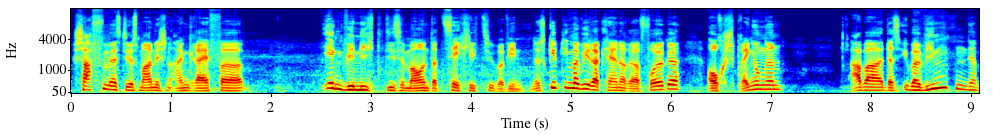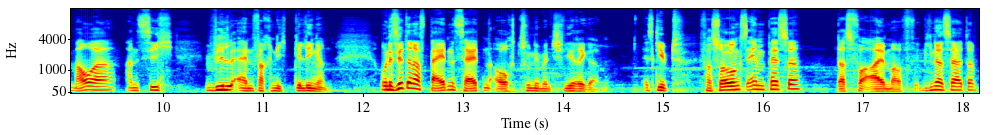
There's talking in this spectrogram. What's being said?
schaffen es die osmanischen Angreifer irgendwie nicht, diese Mauern tatsächlich zu überwinden. Es gibt immer wieder kleinere Erfolge, auch Sprengungen, aber das Überwinden der Mauer an sich will einfach nicht gelingen. Und es wird dann auf beiden Seiten auch zunehmend schwieriger. Es gibt Versorgungsengpässe, das vor allem auf Wiener Seite,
